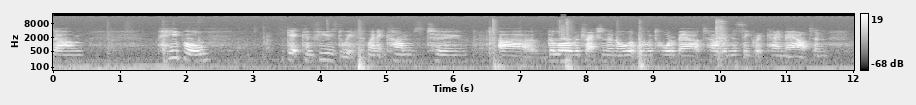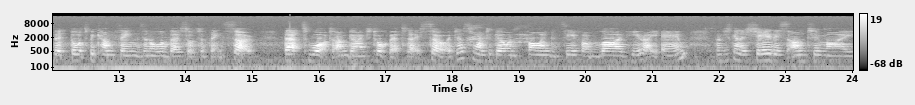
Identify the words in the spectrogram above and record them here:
um, people get confused with when it comes to uh, the law of attraction and all that we were taught about uh, when The Secret came out, and that thoughts become things and all of those sorts of things. So, that's what I'm going to talk about today. So, I just want to go and find and see if I'm live here. I am. So I'm just going to share this onto my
